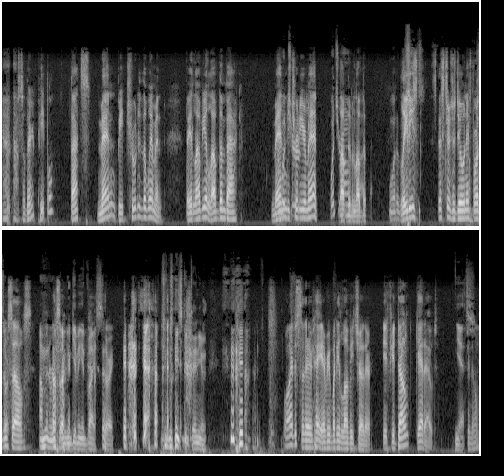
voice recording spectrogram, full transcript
Yeah, so there, people. That's men. Be true to the women. They love you. Love them back. Men, be your, true to your men. What's your love them and love them back. Ladies, sisters are doing it oh, for sorry. themselves. I'm interrupting you giving advice. Sorry. Please continue. well, I just said, hey, everybody love each other. If you don't, get out. Yes. You know.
